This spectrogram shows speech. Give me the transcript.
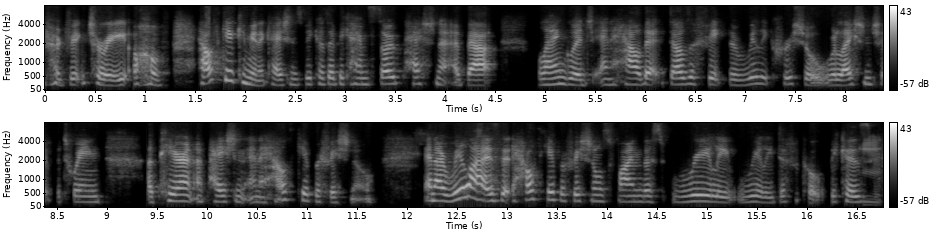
trajectory of healthcare communications because I became so passionate about language and how that does affect the really crucial relationship between a parent, a patient, and a healthcare professional. And I realized that healthcare professionals find this really, really difficult because mm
